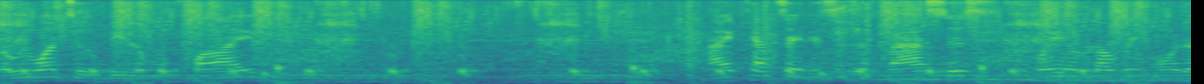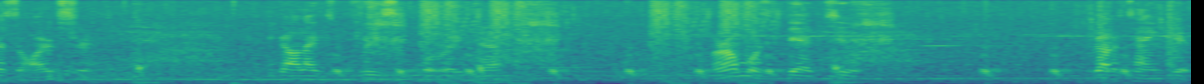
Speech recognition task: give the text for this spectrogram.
But we want to be level 5. I can't say this is the fastest way of leveling or that's archer. Got like some free support right there. We're almost dead too. Gotta tank it.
